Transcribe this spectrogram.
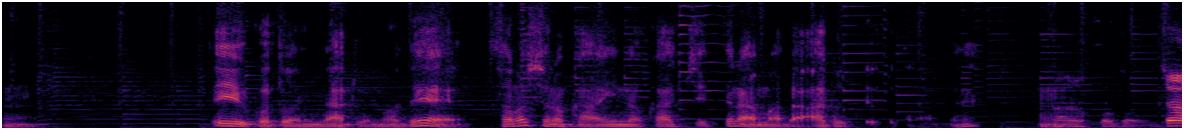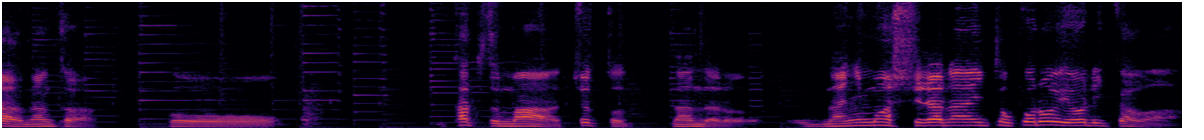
うん、っていうことになるのでその人の会員の価値っていうのはまだあるっていうことなんだね。うん。なるほど。じゃあ、なんか、こう、かつ、まあ、ちょっと、なんだろう、何も知らないところよりかは、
